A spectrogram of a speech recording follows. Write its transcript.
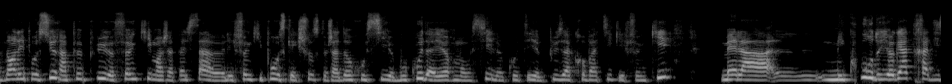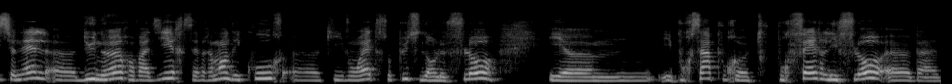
dans les postures un peu plus euh, funky. Moi, j'appelle ça euh, les funky poses, quelque chose que j'adore aussi beaucoup. D'ailleurs, moi aussi, le côté plus acrobatique et funky. Mais la, mes cours de yoga traditionnels d'une heure, on va dire, c'est vraiment des cours qui vont être plus dans le flow. Et, et, pour ça, pour, pour faire les flows, ben,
